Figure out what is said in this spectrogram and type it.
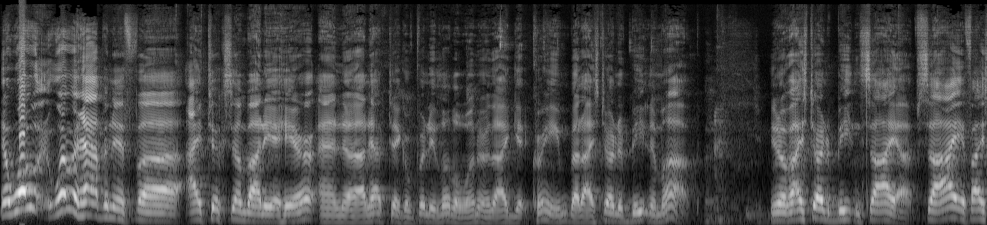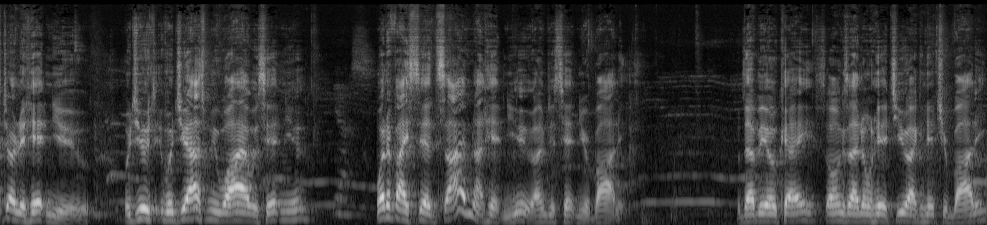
Now, what, would- what would happen if uh, I took somebody here and uh, I'd have to take a pretty little one or I'd get cream, but I started beating him up? You know, if I started beating Cy up, Cy, if I started hitting you, would you, would you ask me why I was hitting you? What if I said, I'm not hitting you, I'm just hitting your body? Would that be okay? As long as I don't hit you, I can hit your body?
